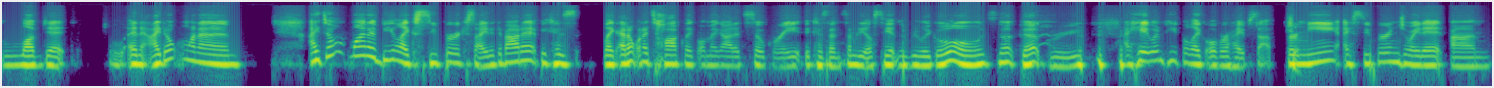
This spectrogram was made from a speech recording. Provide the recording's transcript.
loved it, and I don't want to. I don't want to be like super excited about it because like I don't want to talk like oh my god it's so great because then somebody will see it and they'll be like oh it's not that great. I hate when people like overhype stuff. For Sure. me, I super enjoyed it. Um,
